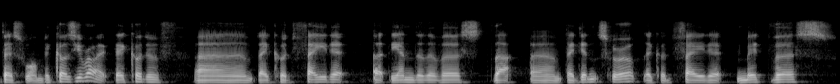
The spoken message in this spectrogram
this one because you're right. They could have um, they could fade it at the end of the verse that um, they didn't screw up. They could fade it mid verse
